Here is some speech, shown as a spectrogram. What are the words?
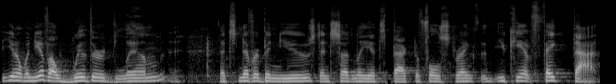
you know, when you have a withered limb that's never been used and suddenly it's back to full strength, you can't fake that.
